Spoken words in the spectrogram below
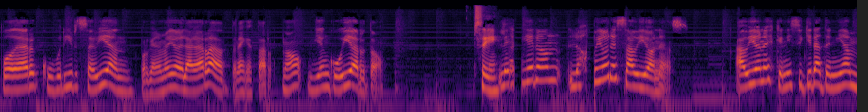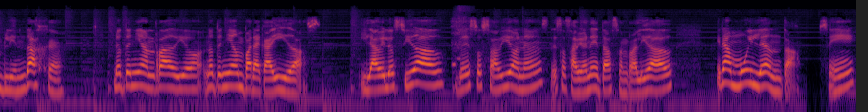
poder cubrirse bien, porque en el medio de la guerra tenés que estar, ¿no? Bien cubierto. Sí. Les dieron los peores aviones. Aviones que ni siquiera tenían blindaje, no tenían radio, no tenían paracaídas. Y la velocidad de esos aviones, de esas avionetas en realidad, era muy lenta, ¿sí?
